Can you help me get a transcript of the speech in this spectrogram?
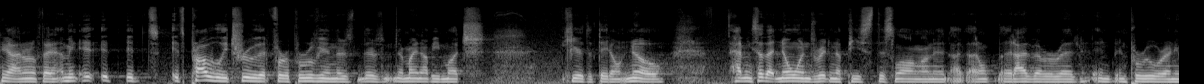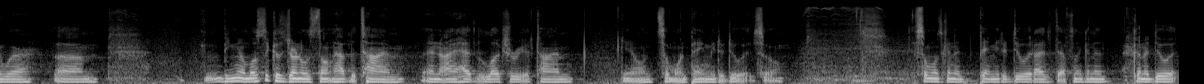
yeah, I don't know if that. I mean, it, it, it's it's probably true that for a Peruvian, there's there's there might not be much here that they don't know. Having said that, no one's written a piece this long on it. I, I don't that I've ever read in, in Peru or anywhere. Um, you know, mostly because journalists don't have the time, and I had the luxury of time, you know, and someone paying me to do it. So, if someone's going to pay me to do it, I'm definitely going to going to do it.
